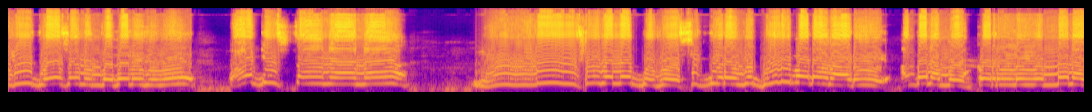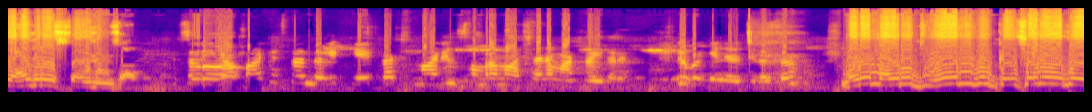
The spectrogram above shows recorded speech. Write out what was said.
ಇಡೀ ದೇಶ ನಿಮ್ ಜೊತೆಲಿದ್ದೀವಿ ಪಾಕಿಸ್ತಾನನ ಇಡೀ ವಿಷಯದಲ್ಲಿ ಬ- ಭೂಮಿ ಮಾಡಿ ಅಂತ ನಮ್ಮ ಒಕ್ಕರಲಿಯಿಂದ ನಾವು ಆಗ್ರಹಿಸ್ತಾ ಇದೀವಿ ಸರ್. ಪಾಕಿಸ್ತಾನದಲ್ಲಿ ಕೇಕ್ ಕಟ್ ಮಾಡಿ ಸಂಭ್ರಮ ಆಚರಣೆ ಮಾಡ್ತಾ ಇದ್ದಾರೆ. ಇದ್ರ ಬಗ್ಗೆ ಹೇಳ್ತೀರಾ ಸರ್? ಮೇಡಮ್ ಅವರು ಜಿಹಾದಿಗಳ ಕೆಲಸನೇ ಅದು.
